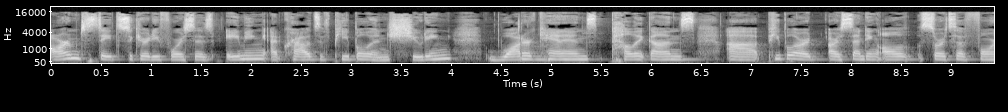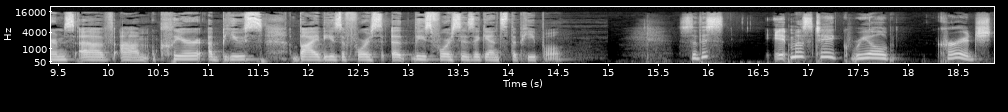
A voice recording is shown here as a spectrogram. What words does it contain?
armed state security forces aiming at crowds of people and shooting, water mm-hmm. cannons, pellet guns. Uh, people are are sending all sorts of forms of of um, clear abuse by these force uh, these forces against the people. So this it must take real courage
